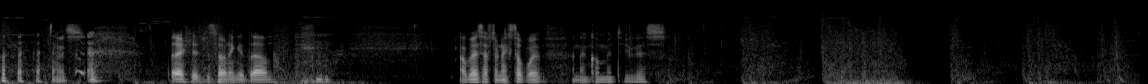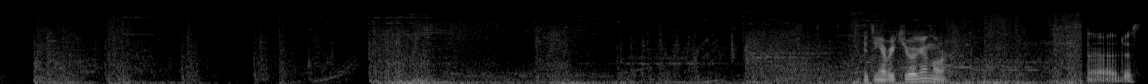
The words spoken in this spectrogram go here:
nice. They're actually just turning it down. I'll base after next top wave and then come into you guys. Hitting every Q again or? Uh, just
